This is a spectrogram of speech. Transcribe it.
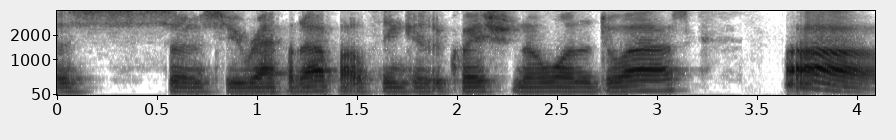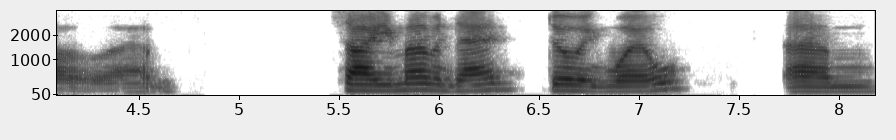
as soon as you wrap it up, I'll think of the question I wanted to ask. Oh, um, so your mum and dad doing well? Um,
